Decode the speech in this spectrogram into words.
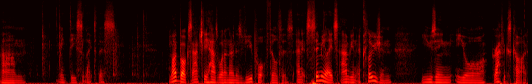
um, let me deselect this. Mudbox actually has what are known as viewport filters and it simulates ambient occlusion using your graphics card.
